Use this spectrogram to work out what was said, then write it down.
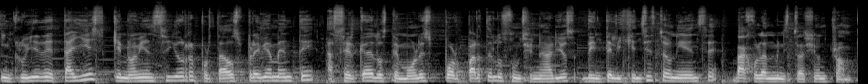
incluye detalles que no habían sido reportados previamente acerca de los temores por parte de los funcionarios de inteligencia estadounidense bajo la administración Trump,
